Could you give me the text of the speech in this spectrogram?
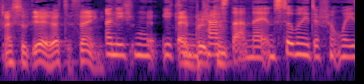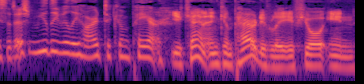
that's a, yeah, that's a thing. And you can you can And- cast com- that net in so many different ways that it's really really hard to compare. You can, and comparatively, if you're in,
